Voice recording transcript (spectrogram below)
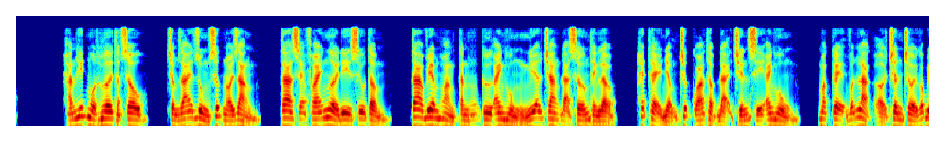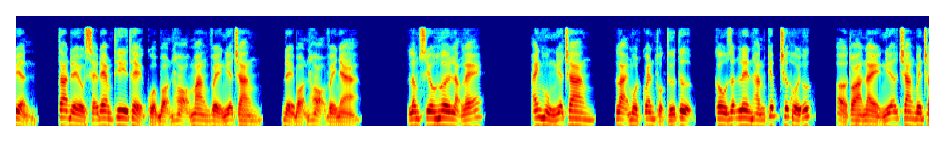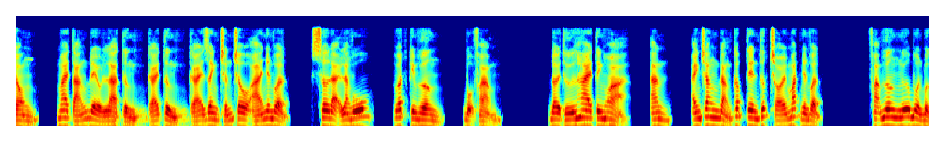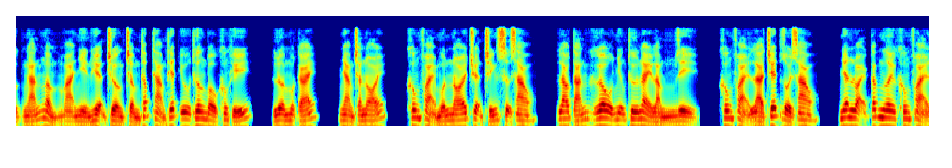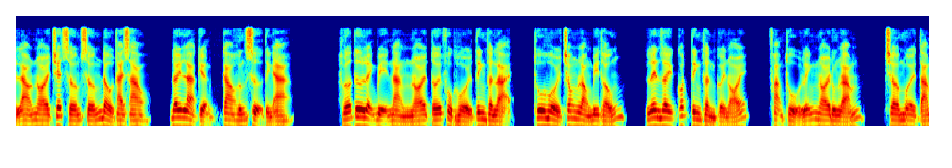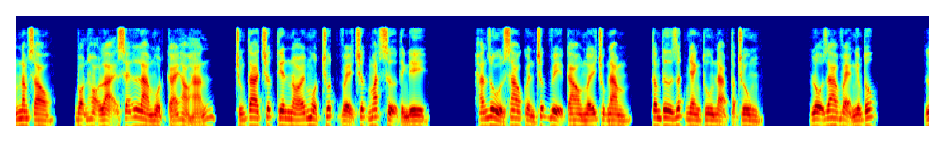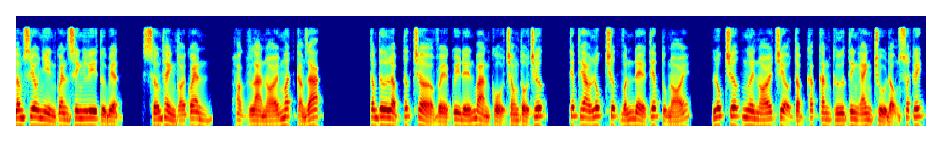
Hắn hít một hơi thật sâu, chậm rãi dùng sức nói rằng, ta sẽ phái người đi siêu tầm, ta viêm hoàng căn cư anh hùng nghĩa trang đã sớm thành lập, hết thể nhậm chức quá thập đại chiến sĩ anh hùng, mặc kệ vẫn lạc ở chân trời góc biển ta đều sẽ đem thi thể của bọn họ mang về nghĩa trang để bọn họ về nhà lâm siêu hơi lặng lẽ anh hùng nghĩa trang lại một quen thuộc thứ tự câu dẫn lên hắn kiếp trước hồi ức ở tòa này nghĩa trang bên trong mai táng đều là từng cái từng cái danh chấn châu Á nhân vật, sơ đại lang vũ, vất kim hương, bộ phạm. Đời thứ hai tinh hỏa, ăn, ánh trăng đẳng cấp tên thức chói mắt nhân vật. Phạm Hương ngữ buồn bực ngán ngẩm mà nhìn hiện trường trầm thấp thảm thiết yêu thương bầu không khí, lườn một cái, nhàm chán nói, không phải muốn nói chuyện chính sự sao, lao tán gâu những thứ này làm gì, không phải là chết rồi sao, nhân loại các ngươi không phải lao nói chết sớm sớm đầu thai sao, đây là kiện cao hứng sự tình a. Hứa tư lệnh bị nàng nói tới phục hồi tinh thần lại thu hồi trong lòng bi thống lên dây cốt tinh thần cười nói phạm thủ lĩnh nói đúng lắm chờ mười tám năm sau bọn họ lại sẽ là một cái hảo hán chúng ta trước tiên nói một chút về trước mắt sự tình đi hắn dù sao quyền chức vị cao mấy chục năm tâm tư rất nhanh thu nạp tập trung lộ ra vẻ nghiêm túc lâm siêu nhìn quen sinh ly từ biệt sớm thành thói quen hoặc là nói mất cảm giác Tâm tư lập tức trở về quy đến bàn cổ trong tổ chức, tiếp theo lúc trước vấn đề tiếp tục nói, lúc trước ngươi nói triệu tập các căn cứ tinh anh chủ động xuất kích.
